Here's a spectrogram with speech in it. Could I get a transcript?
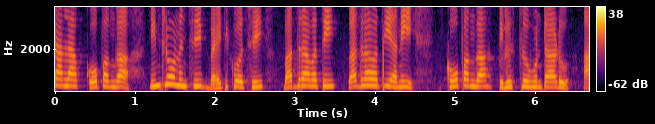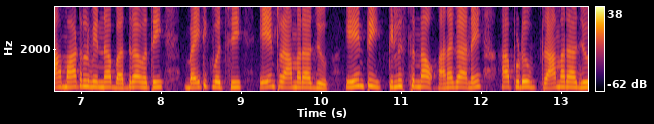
చాలా కోపంగా ఇంట్లో నుంచి బయటికి వచ్చి భద్రావతి భద్రావతి అని కోపంగా పిలుస్తూ ఉంటాడు. ఆ మాటలు విన్న భద్రావతి బయటికి వచ్చి ఏంటి రామరాజు? ఏంటి పిలుస్తున్నావు? అనగానే అప్పుడు రామరాజు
